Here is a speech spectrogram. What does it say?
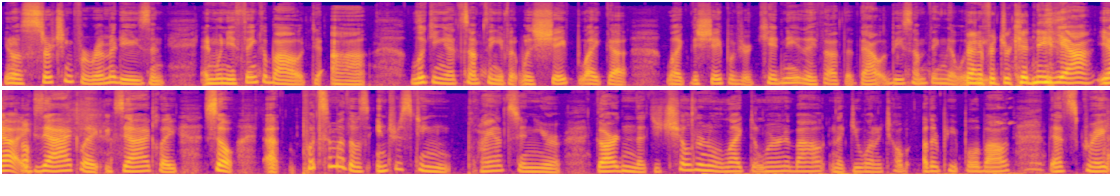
you know searching for remedies. And and when you think about uh, looking at something if it was shaped like a like the shape of your kidney they thought that that would be something that would be- Benefit your kidney. yeah yeah exactly exactly. So uh, put some of those interesting plants in your garden that your children will like to learn about and that you want to tell other people about. That's great.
